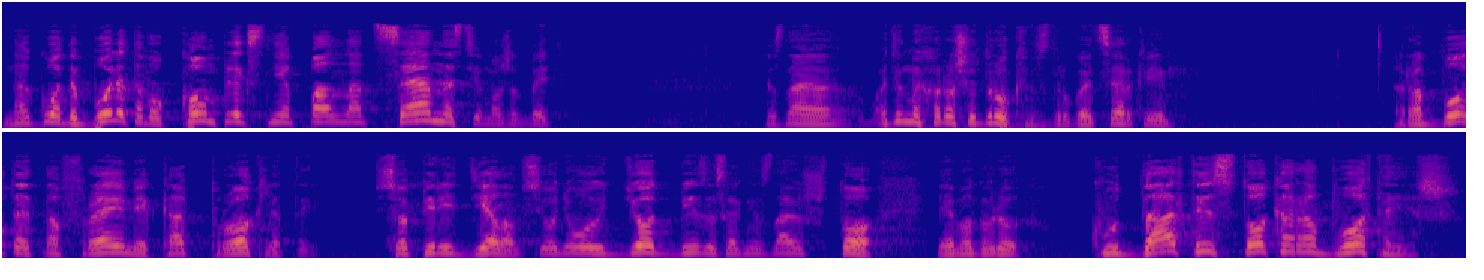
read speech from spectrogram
На годы. Более того, комплекс неполноценности может быть. Я знаю, один мой хороший друг с другой церкви работает на фрейме как проклятый. Все переделал, все у него уйдет бизнес, как не знаю что. Я ему говорю, куда ты столько работаешь?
